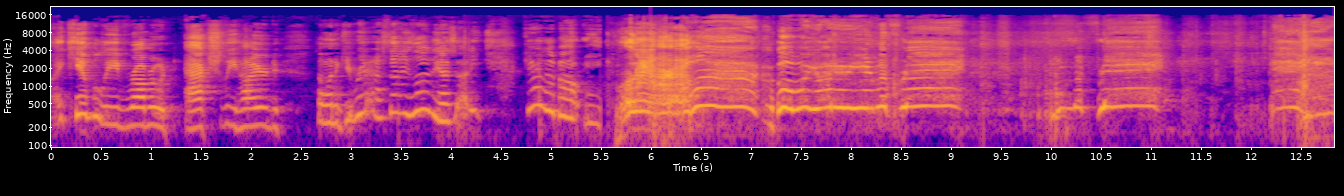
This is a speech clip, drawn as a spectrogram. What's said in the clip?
I can't believe Robert would actually hired someone to get rid of. I thought he loved me. I thought he cared about me. Oh my god, you're my fly! Eating my!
